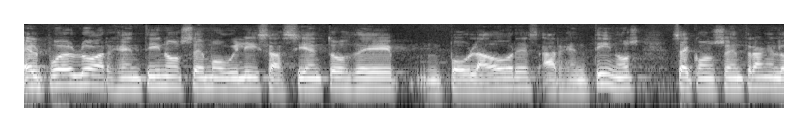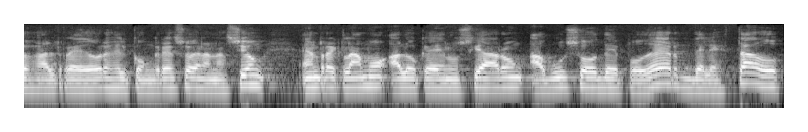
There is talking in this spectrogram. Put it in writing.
El pueblo argentino se moviliza, cientos de pobladores argentinos se concentran en los alrededores del Congreso de la Nación en reclamo a lo que denunciaron abuso de poder del Estado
